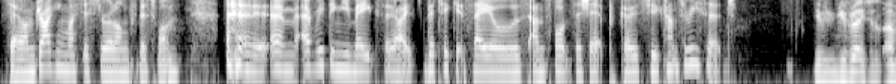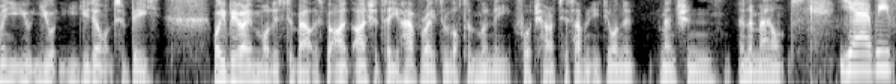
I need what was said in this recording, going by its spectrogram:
So I'm dragging my sister along for this one. Um, everything you make, so I, the ticket sales and sponsorship, goes to cancer research. You've, you've raised. I mean, you, you you don't want to be. Well, you'd be very modest about this, but I, I should say you have raised a lot of money for charities, haven't you? Do you want to mention an amount? Yeah, we've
